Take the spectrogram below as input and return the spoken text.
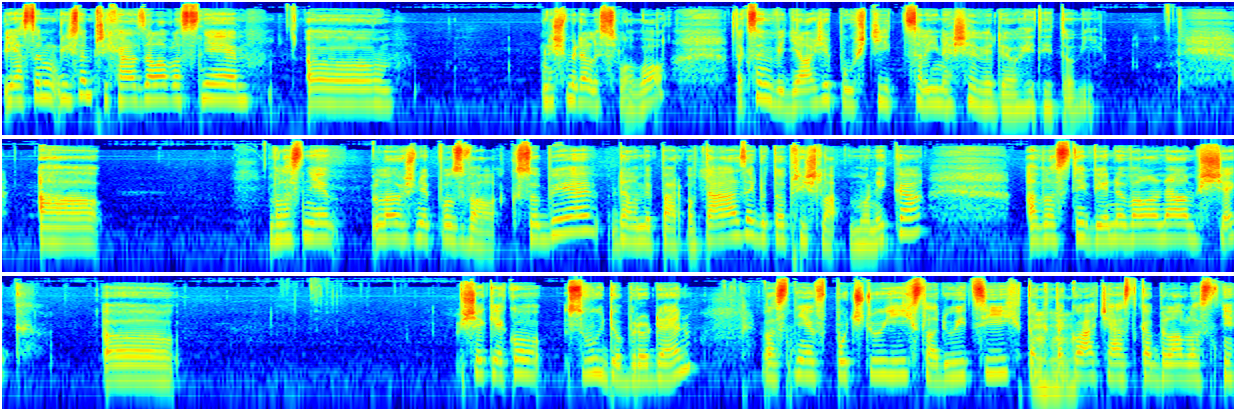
Já jsem, když jsem přicházela vlastně, uh, než mi dali slovo, tak jsem viděla, že pouští celý naše video hititový. A vlastně Leoš mě pozval k sobě, dal mi pár otázek, do toho přišla Monika a vlastně věnovala nám šek, uh, šek jako svůj dobroden, vlastně v počtu jejich sledujících, tak mm-hmm. taková částka byla vlastně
